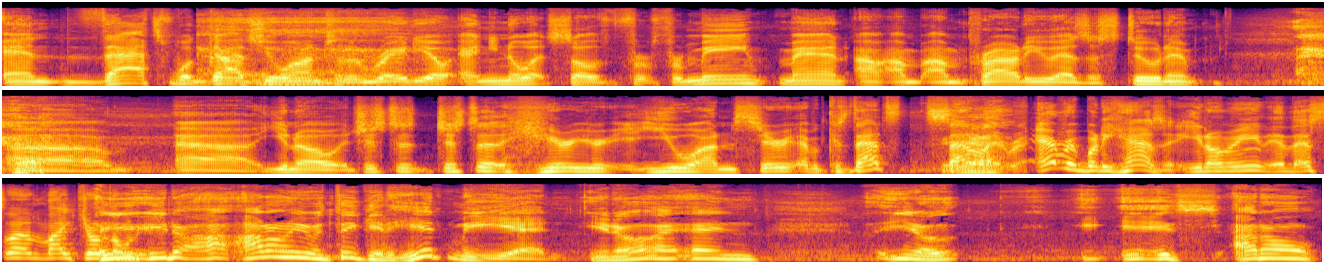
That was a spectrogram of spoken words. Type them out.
And that's what got you onto the radio. And you know what? So for, for me, man, I, I'm I'm proud of you as a student. Um, uh, you know, just to just to hear your you on Sirius because that's satellite. Yeah. Everybody has it. You know what I mean? That's not like you're the, you know, I, I don't even think it hit me yet. You know, and you know, it's I don't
